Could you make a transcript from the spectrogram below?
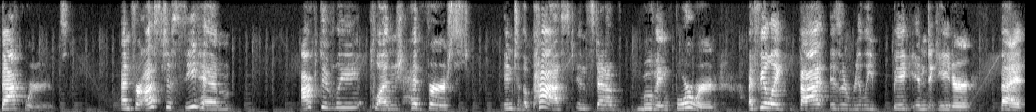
backwards. And for us to see him actively plunge headfirst into the past instead of moving forward, I feel like that is a really big indicator that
